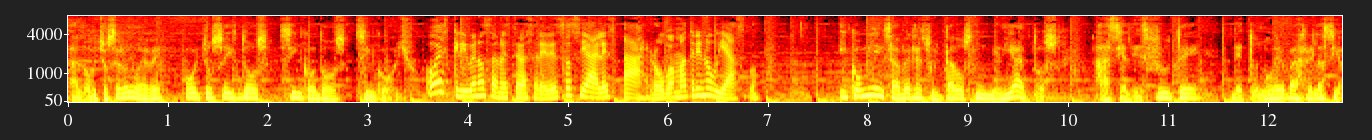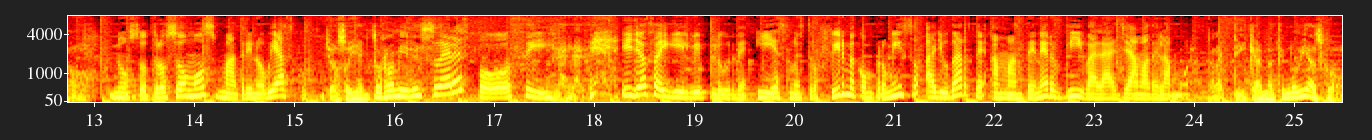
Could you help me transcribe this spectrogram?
al 809-862-5258. O escríbenos a nuestras redes sociales a arroba matrinoviazgo. Y comienza a ver resultados inmediatos hacia el disfrute de tu nueva relación. Nosotros somos Matrinoviazgo. Yo soy Héctor Ramírez. Tú eres Posi. y yo soy Gilby Plurde. Y es nuestro firme compromiso ayudarte a mantener viva la llama del amor. Practica el matrinoviazgo.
